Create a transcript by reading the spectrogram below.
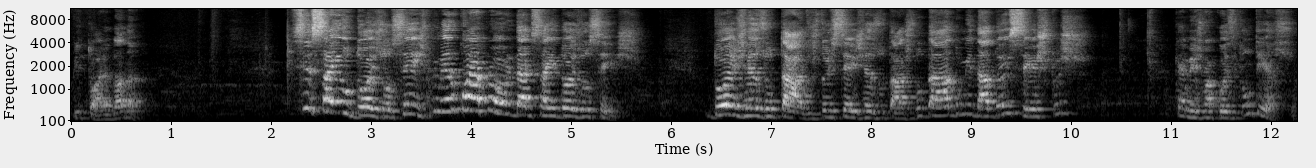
Vitória do Adam. Se saiu 2 ou 6, primeiro qual é a probabilidade de sair 2 ou 6? Dois resultados dos seis resultados do dado me dá 2 sextos, que é a mesma coisa que um terço.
